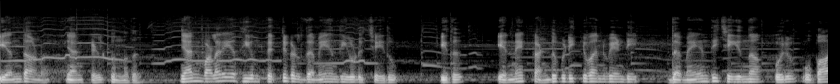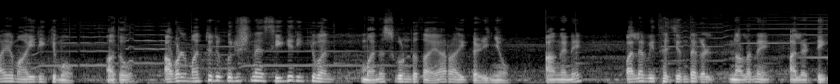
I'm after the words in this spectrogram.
എന്താണ് ഞാൻ കേൾക്കുന്നത്? ഞാൻ വളരെയധികം തെറ്റുകൾ ദമയന്തിയോട് ചെയ്തു. ഇത് എന്നെ കണ്ടുപിടിക്കുവാൻ വേണ്ടി ദമയന്തി ചെയ്യുന്ന ഒരു ഉപായമായിരിക്കുമോ? അതോ അവൾ മറ്റൊരു പുരുഷനെ സ്വീകരിക്കുവാൻ മനസ്സുകൊണ്ട് തയ്യാറായി കഴിഞ്ഞോ? അങ്ങനെ പലവിധ ചിന്തകൾ നളനെ അലട്ടി.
